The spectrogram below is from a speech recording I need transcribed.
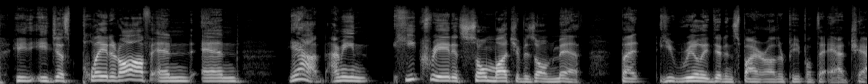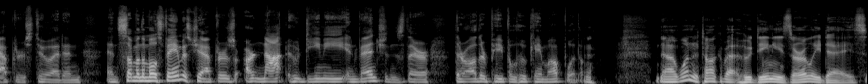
he he just played it off, and and yeah, I mean, he created so much of his own myth but he really did inspire other people to add chapters to it. And and some of the most famous chapters are not Houdini inventions. They're they're other people who came up with them. Now, I want to talk about Houdini's early days.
